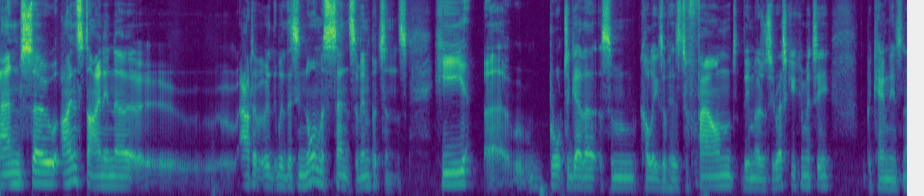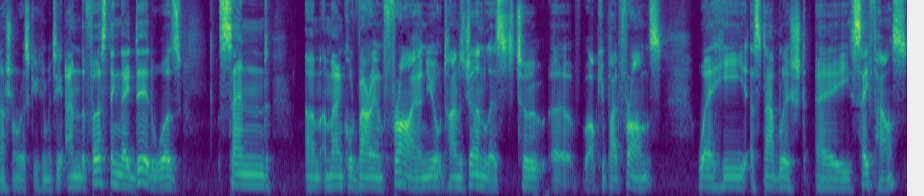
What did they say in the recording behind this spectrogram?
And so Einstein, in a, out of, with, this enormous sense of impotence, he uh, brought together some colleagues of his to found the Emergency Rescue Committee, became the International Rescue Committee. And the first thing they did was send um, a man called Varian Fry, a New York Times journalist, to uh, occupied France, where he established a safe house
